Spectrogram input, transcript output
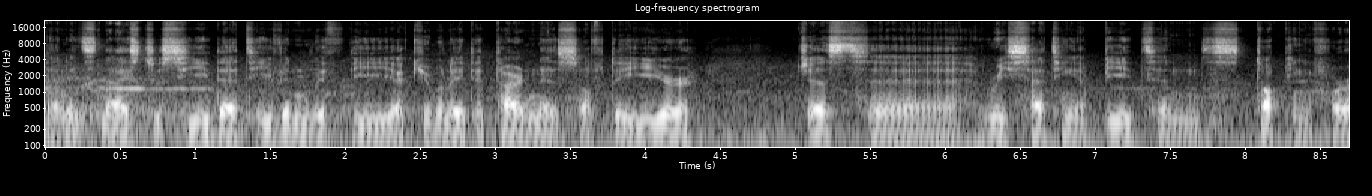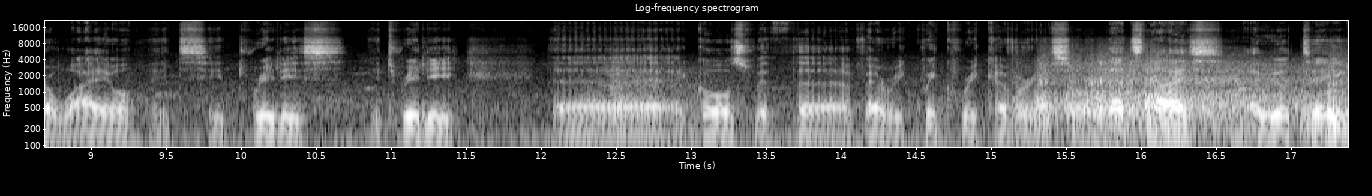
And it's nice to see that even with the accumulated tiredness of the year, just uh, resetting a bit and stopping for a while. It it really is, it really uh, goes with a very quick recovery. So that's nice. I will take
